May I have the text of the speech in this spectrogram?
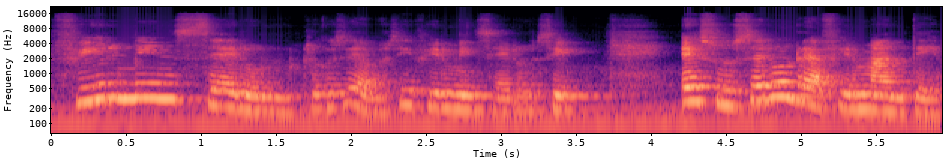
Firming Serum, creo que se llama así, Firming Serum, sí. Es un serum reafirmante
